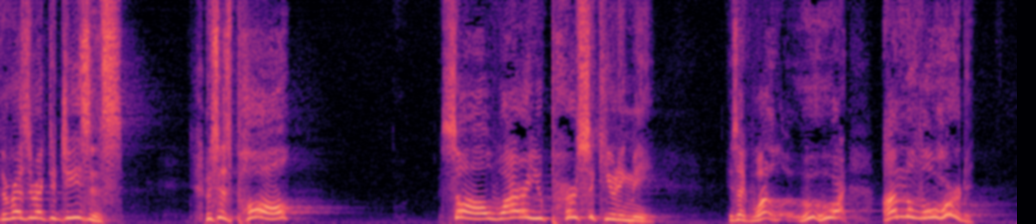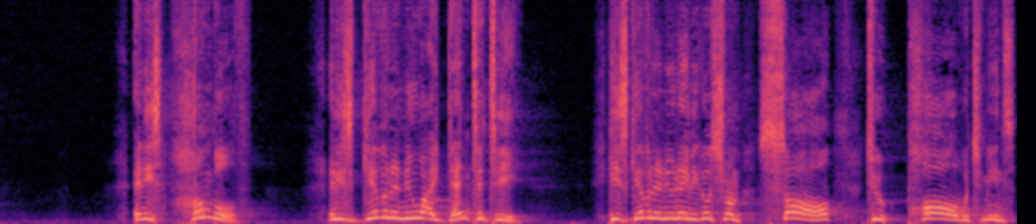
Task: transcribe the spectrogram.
the resurrected Jesus, who says, Paul, Saul, why are you persecuting me? He's like, What? Who, who are. I'm the Lord. And he's humbled. And he's given a new identity. He's given a new name. He goes from Saul to Paul, which means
